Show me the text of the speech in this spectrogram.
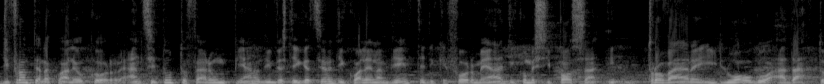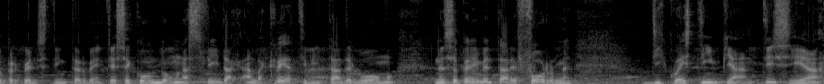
di fronte alla quale occorre anzitutto fare un piano di investigazione di qual è l'ambiente, di che forme ha, di come si possa trovare il luogo adatto per questi interventi e secondo una sfida alla creatività dell'uomo nel sapere inventare forme di questi impianti, sia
